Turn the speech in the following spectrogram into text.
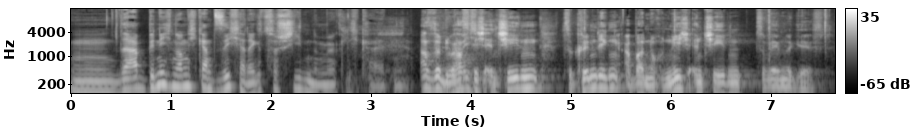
Da bin ich noch nicht ganz sicher. Da gibt's verschiedene Möglichkeiten. Also du hast dich entschieden zu kündigen, aber noch nicht entschieden, zu wem du gehst.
